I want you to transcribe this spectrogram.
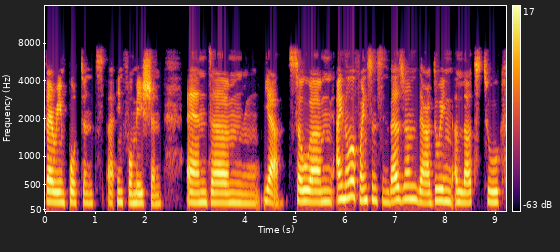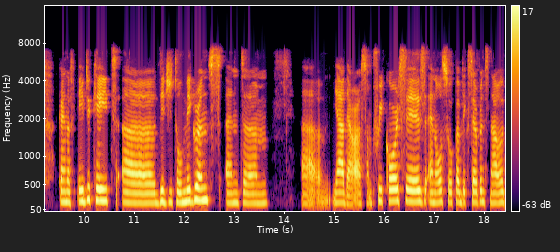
very important uh, information. And um, yeah, so um, I know, for instance, in Belgium, they are doing a lot to kind of educate uh, digital migrants and um, um, yeah, there are some free courses and also public servants now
